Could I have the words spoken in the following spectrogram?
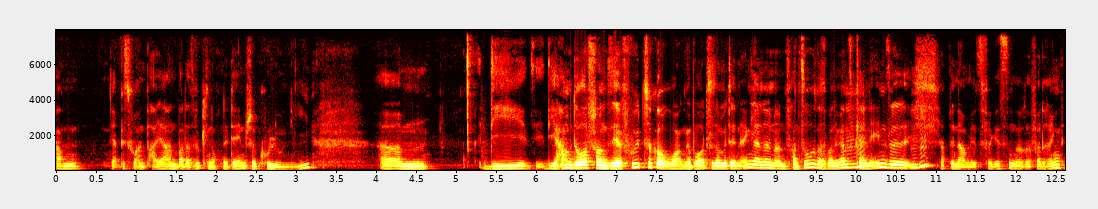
haben, ja, bis vor ein paar Jahren war das wirklich noch eine dänische Kolonie. Ähm, die, die haben dort schon sehr früh Zuckerrohr angebaut, zusammen mit den Engländern und Franzosen. Das war eine ganz mhm. kleine Insel. Ich mhm. habe den Namen jetzt vergessen oder verdrängt.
